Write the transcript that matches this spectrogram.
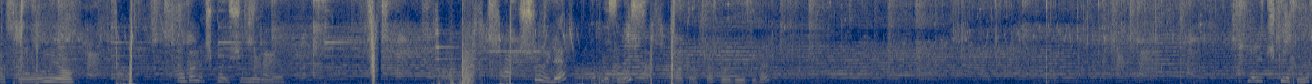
Nasıl çıkmayı düşünüyorum ya. Şöyle yapıyorsunuz arkadaşlar gördüğünüz gibi. Şöyle çıkıyorsunuz.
